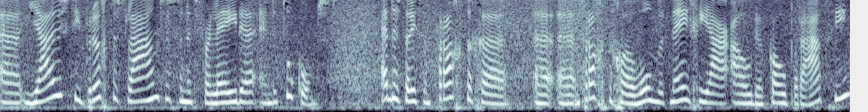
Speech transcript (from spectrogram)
uh, juist die brug te slaan tussen het verleden en de toekomst. Dus er is een prachtige, een prachtige 109 jaar oude coöperatie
